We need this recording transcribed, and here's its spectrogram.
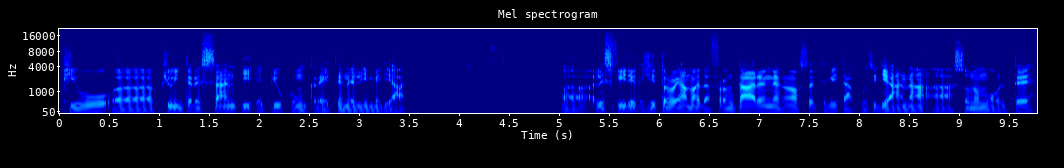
più, uh, più, interessanti e più concrete nell'immediato. le sfide che ci troviamo ad affrontare nella nostra attività quotidiana sono molte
